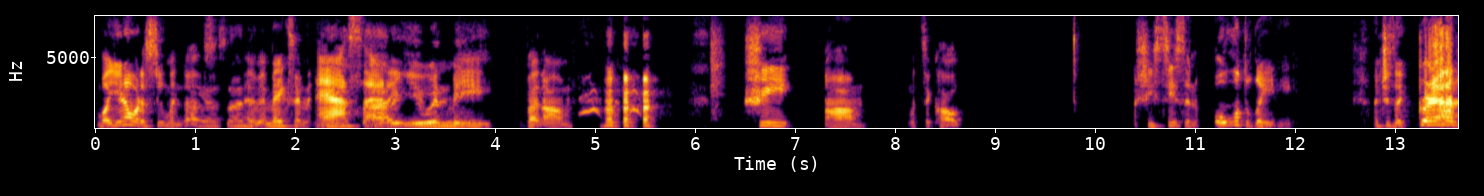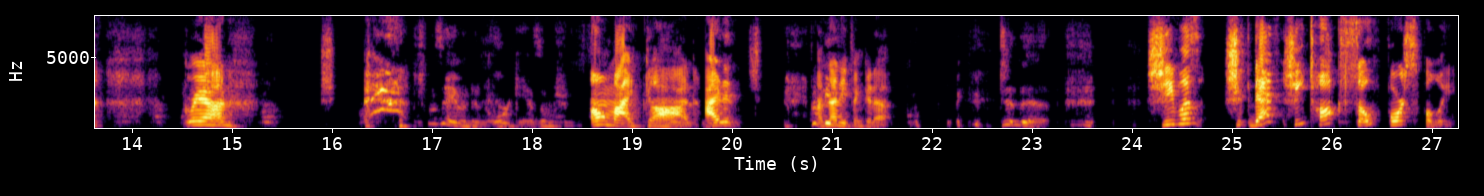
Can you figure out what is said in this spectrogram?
well, you know what assuming does. Yes, I know. it makes an ass out of you and me. But um, she um, what's it called? She sees an old lady, and she's like, "Gran, Gran." She wasn't even an orgasm. Oh my God! I didn't. I'm not even gonna. did that. She was she that she talks so forcefully.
